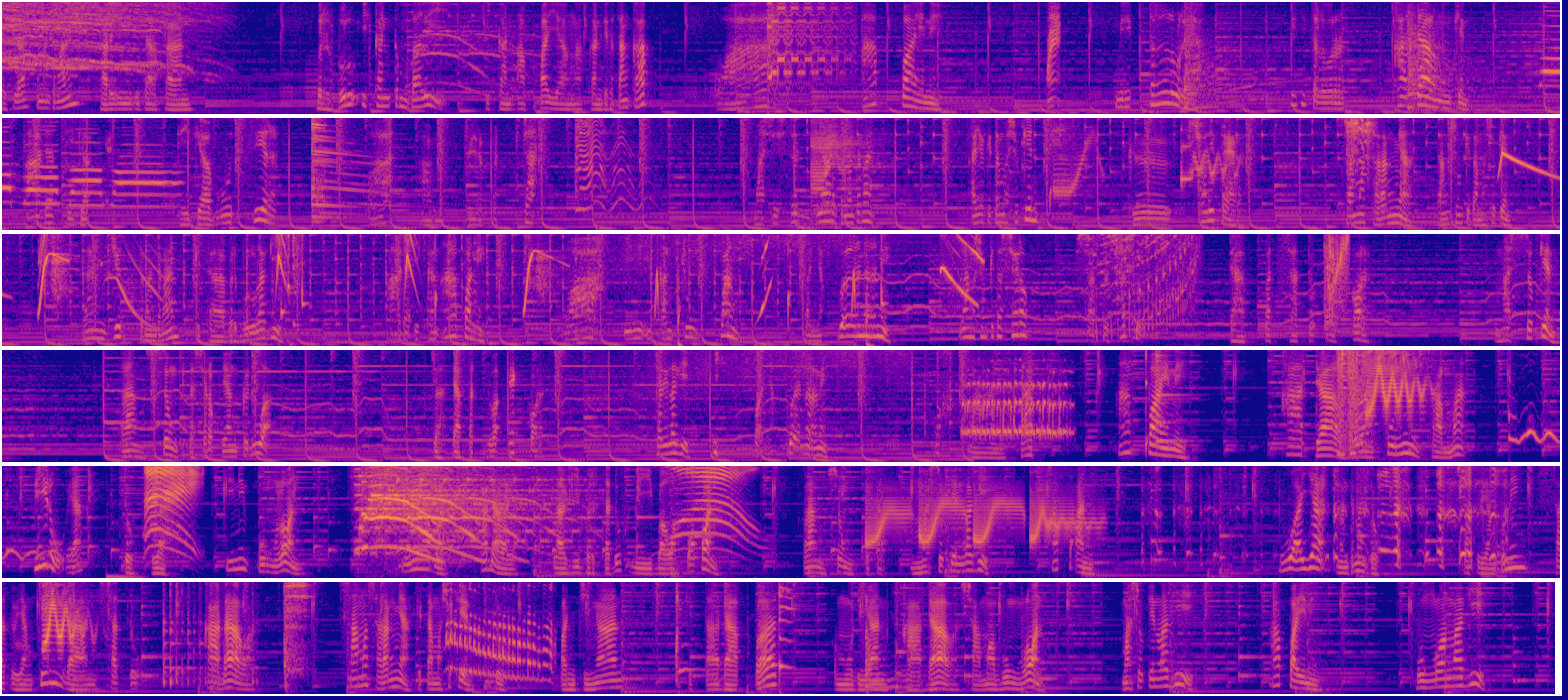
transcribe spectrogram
Baiklah teman-teman, hari ini kita akan berburu ikan kembali. Ikan apa yang akan kita tangkap? Wah, apa ini? Mirip telur ya? Ini telur kadal mungkin. Ada tiga, tiga butir. Masih segar teman-teman. Ayo kita masukin ke soliter sama sarangnya. Langsung kita masukin. Lanjut teman-teman. Kita berburu lagi. Ada ikan apa nih? Wah ini ikan cupang. Banyak bener nih. Langsung kita serok. Satu-satu. Dapat satu ekor. Masukin Langsung kita serok yang kedua. Udah dapat dua ekor. Cari lagi. Ih, banyak bener nih. Wah, mantap. Apa ini? Kadal yang kuning sama biru ya. Tuh, lihat. Ini bunglon. Ini apa? Kadal ya. Lagi berteduh di bawah pohon langsung kita masukin lagi. Apaan? Buaya teman-teman tuh. Satu yang kuning satu yang pink dan satu kadal. Sama sarangnya kita masukin tuh. Pancingan kita dapat kemudian kadal sama bunglon. Masukin lagi. Apa ini? Bunglon lagi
